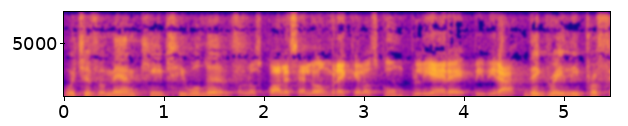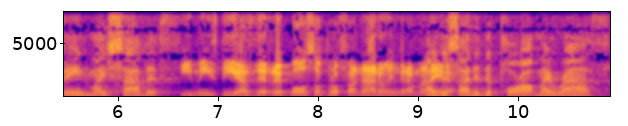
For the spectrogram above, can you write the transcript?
which if a man keeps, he will live. por los cuales el hombre que los cumpliere vivirá. They greatly profaned my Sabbath. Y mis días de reposo profanaron en gran I manera. decided to pour out my wrath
